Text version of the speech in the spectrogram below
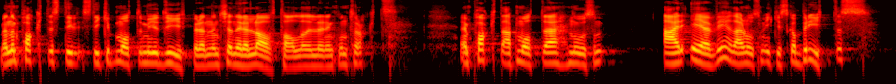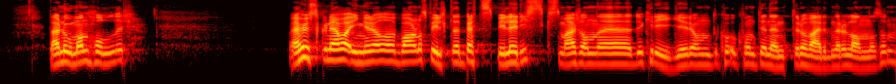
Men en pakt det stikker på en måte mye dypere enn en generell avtale eller en kontrakt. En pakt er på en måte noe som er evig, det er noe som ikke skal brytes. Det er noe man holder. Jeg husker når jeg var yngre og barn og spilte brettspillet Risk, som er sånn eh, du kriger om kontinenter og verdener og land og sånn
